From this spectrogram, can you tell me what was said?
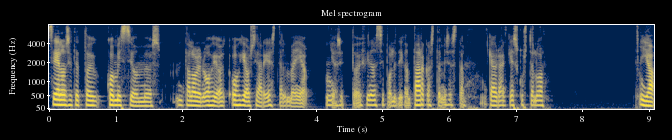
siellä on sitten tuo komission myös talouden ohja- ohjausjärjestelmä ja, ja sitten tuo finanssipolitiikan tarkastamisesta käydään keskustelua. Ja,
